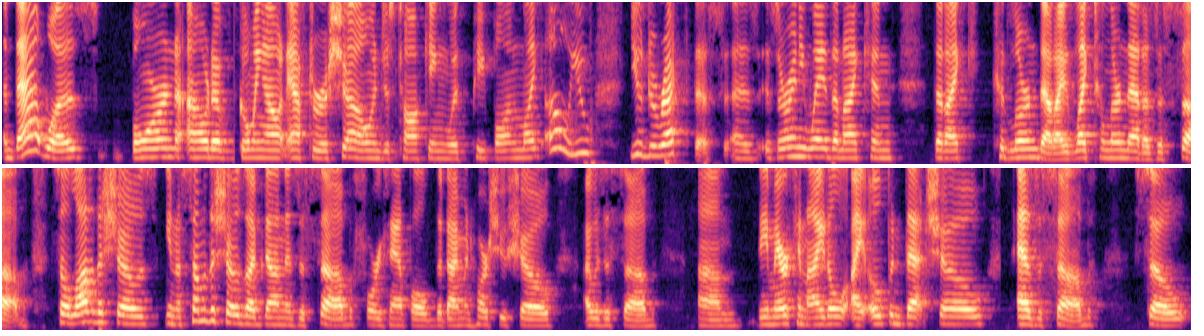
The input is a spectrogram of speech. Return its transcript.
and that was born out of going out after a show and just talking with people. And like oh you you direct this. As is there any way that i can that i could learn that? I'd like to learn that as a sub. So a lot of the shows you know some of the shows i've done as a sub for example the diamond horseshoe show i was a sub. Um, the American Idol, I opened that show as a sub. So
